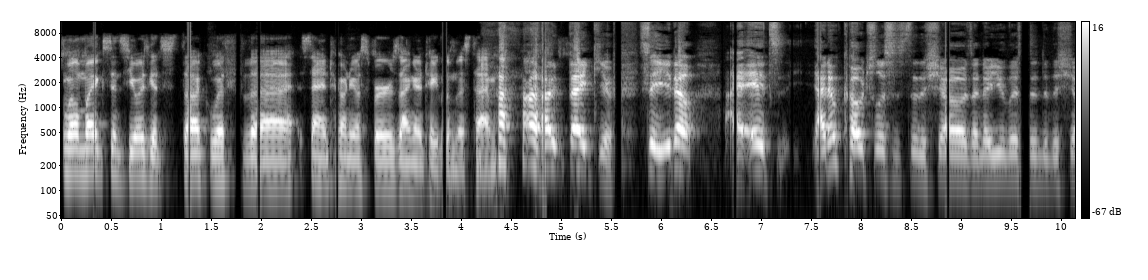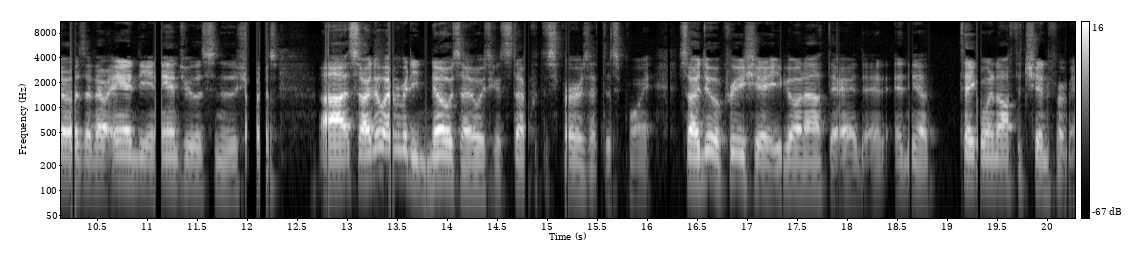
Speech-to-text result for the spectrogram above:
Well, Mike, since you always get stuck with the San Antonio Spurs, I'm going to take them this time. Thank you. See, you know, it's I know Coach listens to the shows. I know you listen to the shows. I know Andy and Andrew listen to the shows. Uh, so I know everybody knows I always get stuck with the Spurs at this point. So I do appreciate you going out there and, and, and you know taking one off the chin for me.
